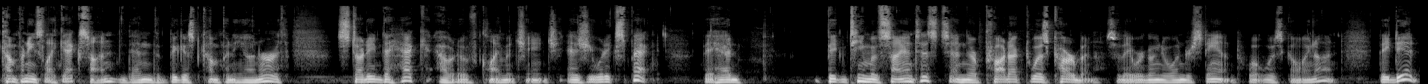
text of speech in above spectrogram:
companies like Exxon, then the biggest company on earth, studied the heck out of climate change, as you would expect. They had big team of scientists and their product was carbon. So they were going to understand what was going on. They did.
